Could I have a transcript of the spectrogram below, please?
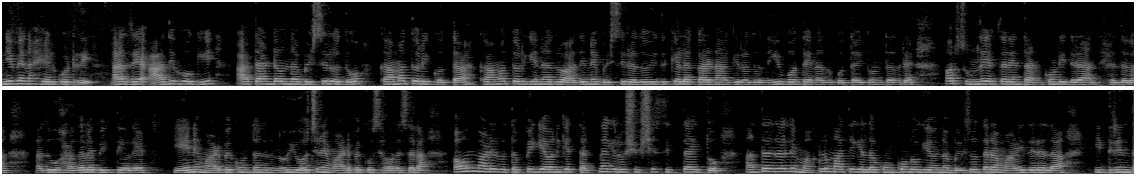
ನೀವೇನ ಹೇಳ್ಕೊಟ್ರಿ ಆದರೆ ಆದಿ ಹೋಗಿ ಆ ತಾಂಡವನ್ನ ಬಿಡಿಸಿರೋದು ಕಾಮತೋರಿಗೆ ಗೊತ್ತಾ? ಕಾಮತೋರಿಗೆ ಏನಾದರೂ ಆದಿನೇ ಬಿಡಿಸಿರೋದು? ಇದಕ್ಕೆಲ್ಲ ಕಾರಣ ಆಗಿರೋದು? ನೀವು ಅಂತ ಏನಾದರೂ ಗೊತ್ತಾಯಿತು ಅಂತಂದರೆ ಅವ್ರು ಸುಮ್ಮನೆ ಇರ್ತಾರೆ ಅಂತ ಅಂದ್ಕೊಂಡಿದ್ದೀರಾ ಅಂತ ಹೇಳಿದಾಗ, ಅದು ಹಾಗಲ್ಲ ಬಿಕ್ತಿಯವರೇ ಏನೇ ಮಾಡಬೇಕು ಅಂತಂದ್ರೂ ಯೋಚನೆ ಮಾಡಬೇಕು ಸಾವಿರ ಸಲ. ಅವ್ನು ಮಾಡಿರೋ ತಪ್ಪಿಗೆ ಅವನಿಗೆ ತಕ್ಕನಾಗಿರೋ ಶಿಕ್ಷೆ ಸಿಗ್ತಾ ಇತ್ತು. ಅಂಥದ್ರಲ್ಲಿ ಮಕ್ಕಳು ಮಾತಿಗೆಲ್ಲ ಕೊಂಡ್ಕೊಂಡೋಗಿ ಅವನ್ನ ಬಿಡಿಸೋ ಥರ ಮಾಡಿದಿರಲ್ಲ, ಇದರಿಂದ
